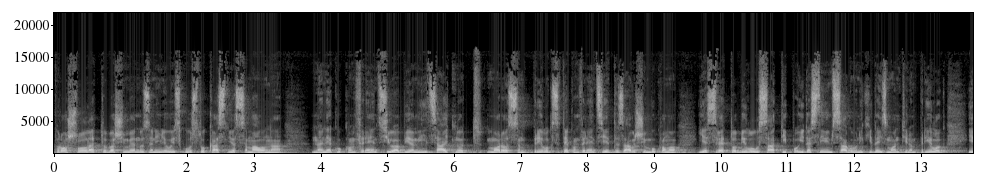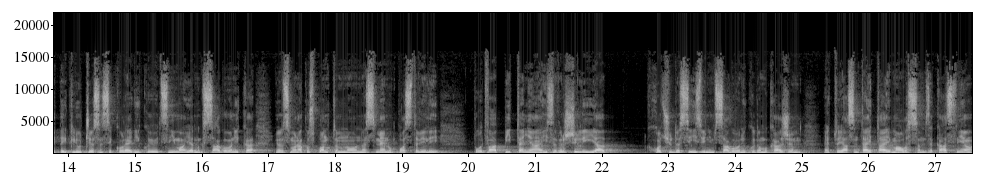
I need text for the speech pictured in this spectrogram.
prošlo leto, baš ima jedno zanimljivo iskustvo, kasnio sam malo na na neku konferenciju, a bio mi i cajtnot, morao sam prilog sa te konferencije da završim, bukvalno je sve to bilo u sat i po, i da snimim sagovornik i da izmontiram prilog i priključio sam se kolegi koji je već snimao jednog sagovornika i onda smo onako spontano na smenu postavili po dva pitanja i završili. Ja hoću da se izvinim sagovorniku da mu kažem, eto ja sam taj taj, malo sam zakasnio,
